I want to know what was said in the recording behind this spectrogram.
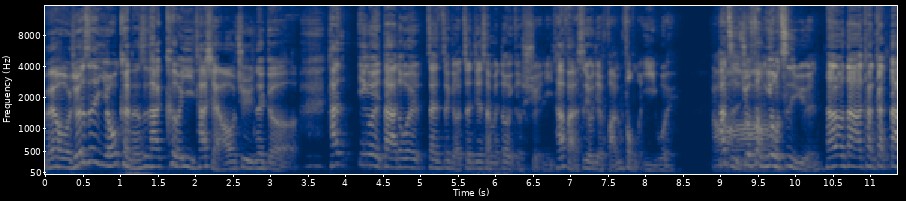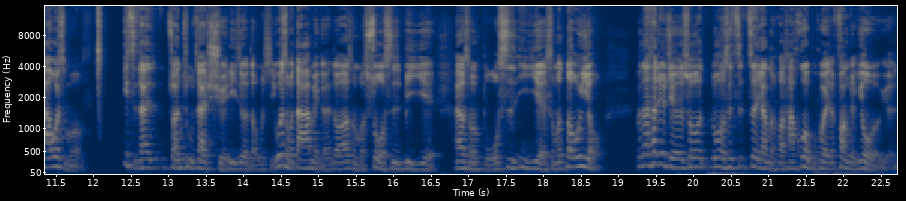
没有，我觉得是有可能是他刻意，他想要去那个他，因为大家都会在这个证件上面都有一个学历，他反而是有点反讽的意味。他只就放幼稚园，他让大家看看大家为什么一直在专注在学历这个东西，为什么大家每个人都要什么硕士毕业，还有什么博士肄业，什么都有。那他就觉得说，如果是这这样的话，他会不会放个幼儿园，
